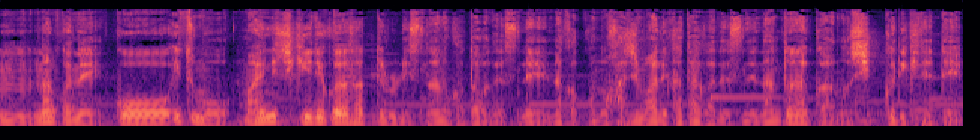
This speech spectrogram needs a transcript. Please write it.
うん、なんかね、こう、いつも毎日聞いてくださってるリスナーの方はですね、なんかこの始まり方がですね、なんとなくあのしっくりきてて、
